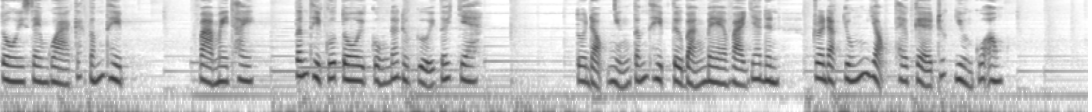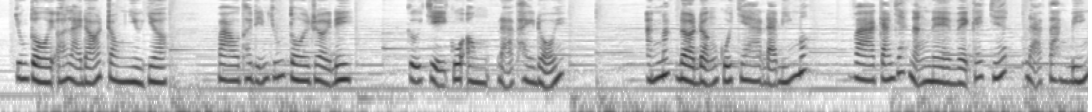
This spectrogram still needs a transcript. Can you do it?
Tôi xem qua các tấm thiệp và may thay, tấm thiệp của tôi cũng đã được gửi tới cha. Tôi đọc những tấm thiệp từ bạn bè và gia đình rồi đặt chúng dọc theo kệ trước giường của ông. Chúng tôi ở lại đó trong nhiều giờ vào thời điểm chúng tôi rời đi. Cử chỉ của ông đã thay đổi. Ánh mắt đờ đẫn của cha đã biến mất và cảm giác nặng nề về cái chết đã tan biến.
